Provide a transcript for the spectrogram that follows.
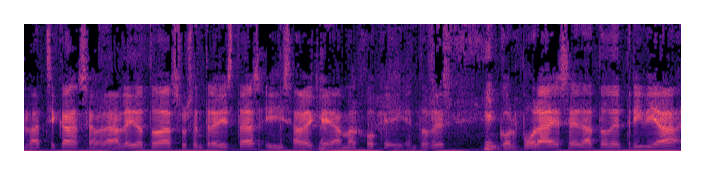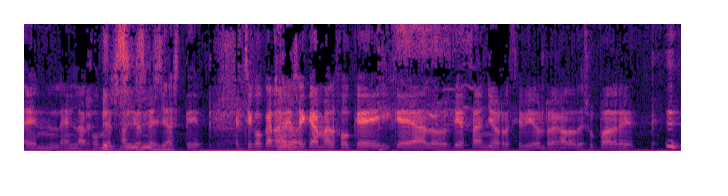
la chica se habrá leído todas sus entrevistas y sabe que ama el hockey. Entonces incorpora ese dato de trivia en, en la conversación Sí, sí, de. Justin. El chico canadiense Claro. que ama el hockey y que a los 10 años recibió un regalo de su padre.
